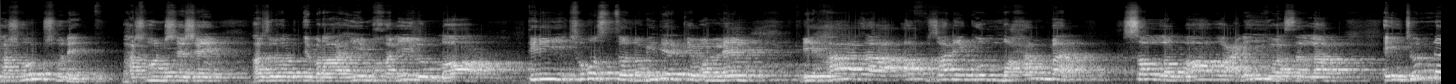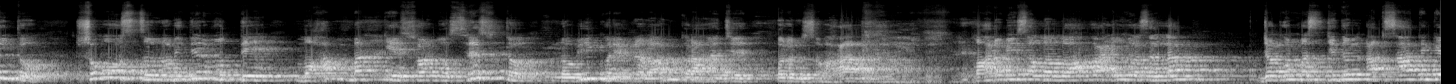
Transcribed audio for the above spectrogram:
ভাষণ শুনে, ভাষণ শেষে হযরত ইব্রাহিম খলিলুল্লাহ তিনি সমস্ত নবীদেরকে বললেন, বিহাজা আফজালিকুম সাল্লাল্লাহু আলাইহি ওয়াসাল্লাম। এই জন্যই তো সমস্ত নবীদের মধ্যে সর্বশ্রেষ্ঠ নবী করে প্রেরণ করা হয়েছে। বলুন, সুবহানাল্লাহ। মহানবী সাল্লাল্লাহু আলাইহি ওয়াসাল্লাম যখন মসজিদুল আকসা থেকে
